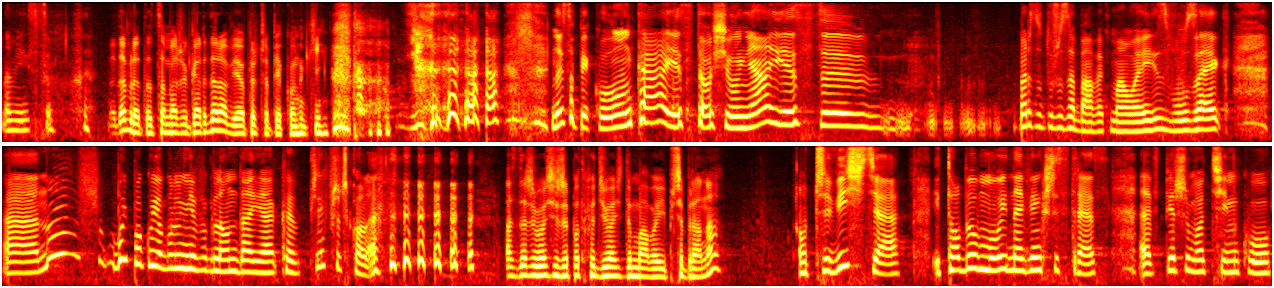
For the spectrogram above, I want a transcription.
na miejscu. No dobra, to co masz w garderobie oprócz opiekunki? No jest opiekunka, jest Tosiunia, jest y, bardzo dużo zabawek małej, jest wózek. E, no, mój pokój ogólnie wygląda jak, jak przedszkole. A zdarzyło się, że podchodziłaś do małej przebrana? Oczywiście. I to był mój największy stres. E, W pierwszym odcinku,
